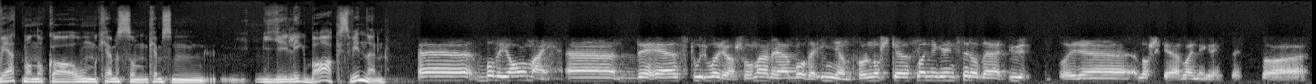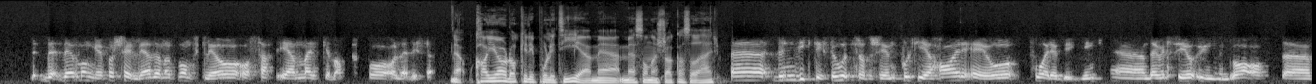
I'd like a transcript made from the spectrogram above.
Vet man noe om hvem som, hvem som ligger bak svinneren? Eh, både ja og nei. Eh, det er stor variasjon her. Det er både innenfor norske landegrenser og det er utenfor eh, norske landegrenser. Så det, det, er mange forskjellige. Det er nok vanskelig å, å sette én merkelapp på alle disse. Ja, hva gjør dere i politiet med, med sånne saker som det her? Eh, den viktigste hovedstrategien politiet har, er jo forebygging. Eh, Dvs. Si å unngå at eh,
